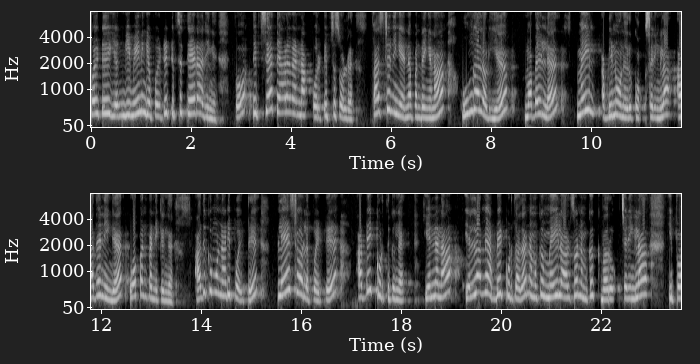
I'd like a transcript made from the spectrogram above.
போயிட்டு எங்கேயுமே நீங்க போயிட்டு டிப்ஸை தேடாதீங்க. இப்போ டிப்ஸே தேட வேண்டாம். ஒரு டிப்ஸை சொல்றேன். ஃபர்ஸ்ட் நீங்க என்ன பண்றீங்கன்னா உங்களுடைய மொபைலில் மெயில் அப்படின்னு ஒன்று இருக்கும். சரிங்களா? அதை நீங்கள் ஓப்பன் பண்ணிக்கோங்க. அதுக்கு முன்னாடி போயிட்டு ப்ளே ஸ்டோரில் போயிட்டு அப்டேட் கொடுத்துக்குங்க. என்னன்னா எல்லாமே அப்டேட் கொடுத்தாதான் நமக்கு மெயில் ஆல்சோ நமக்கு வரும். சரிங்களா? இப்போ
